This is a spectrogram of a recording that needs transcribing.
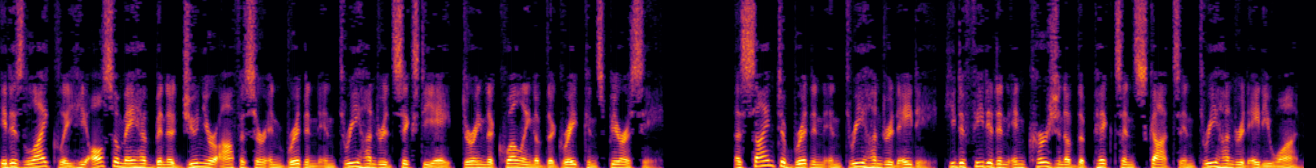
It is likely he also may have been a junior officer in Britain in 368, during the quelling of the Great Conspiracy. Assigned to Britain in 380, he defeated an incursion of the Picts and Scots in 381.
